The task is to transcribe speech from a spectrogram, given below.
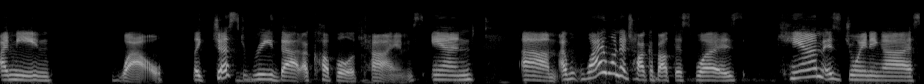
I mean, wow. Like, just read that a couple of times. And um, I, why I want to talk about this was Cam is joining us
